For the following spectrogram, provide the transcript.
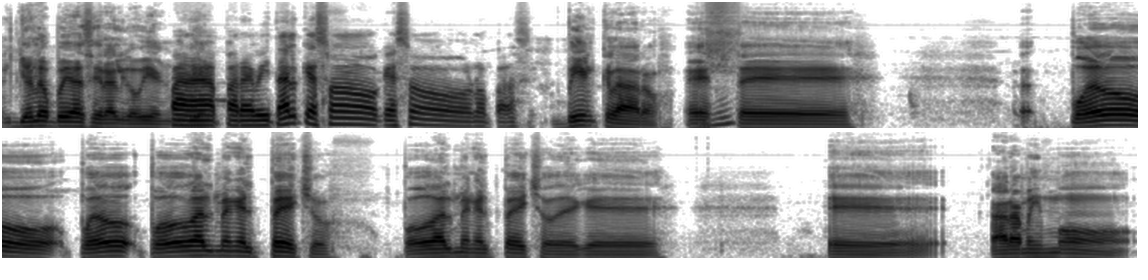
yo les voy a decir algo bien, Para, bien, para evitar que eso, que eso no pase. bien claro. Este, puedo, puedo, puedo darme en el pecho, puedo darme en el pecho de que eh, ahora mismo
